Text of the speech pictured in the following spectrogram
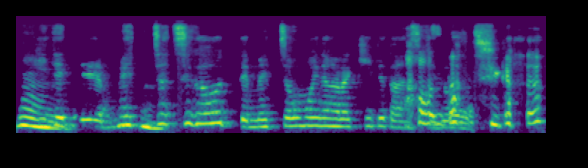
うん。聞いてて、めっちゃ違うってめっちゃ思いながら聞いてたんですけど、違う。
